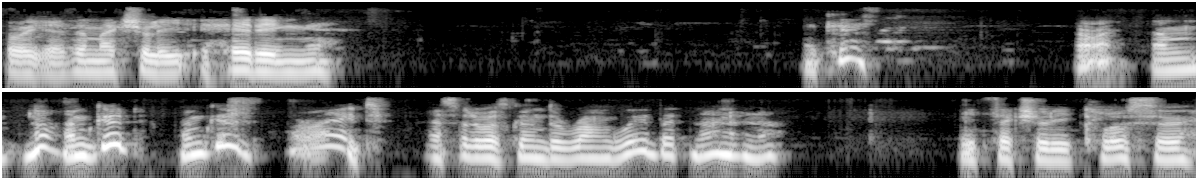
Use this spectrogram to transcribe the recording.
Sorry, guys, I'm actually heading. Okay. All right. Um. No, I'm good. I'm good. All right. I thought I was going the wrong way, but no, no, no. It's actually closer,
